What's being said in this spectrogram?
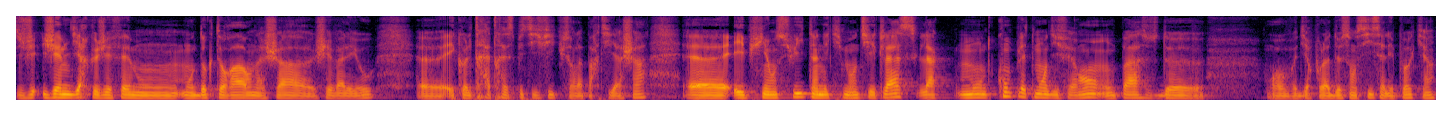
J'aime dire que j'ai fait mon, mon, doctorat en achat euh, chez Valeo, euh, école très très spécifique sur la partie achat. Euh, et puis ensuite un équipementier classe, là monde complètement différent. On passe de on va dire pour la 206 à l'époque, hein,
